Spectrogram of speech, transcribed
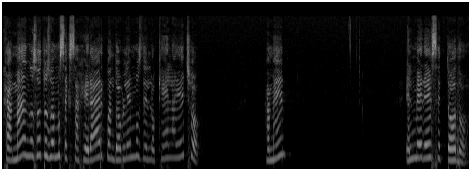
jamás nosotros vamos a exagerar cuando hablemos de lo que Él ha hecho. Amén. Él merece todo.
